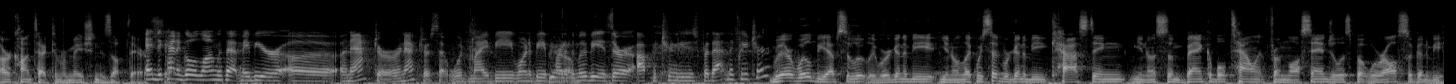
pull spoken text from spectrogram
our contact information is up there. And to kind of go along with that, maybe you're uh, an actor or an actress that would might be want to be a part of the movie. Is there opportunities for that in the future? There will be absolutely. We're going to be, you know, like we said, we're going to be casting, you know, some bankable talent from Los Angeles, but we're also going to be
